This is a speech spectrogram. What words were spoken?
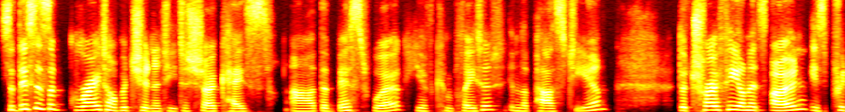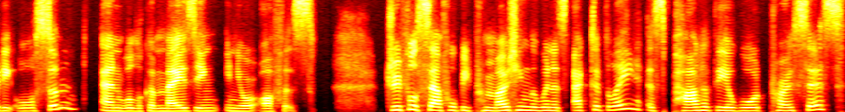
So this is a great opportunity to showcase uh, the best work you've completed in the past year. The trophy on its own is pretty awesome and will look amazing in your office. Drupal South will be promoting the winners actively as part of the award process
